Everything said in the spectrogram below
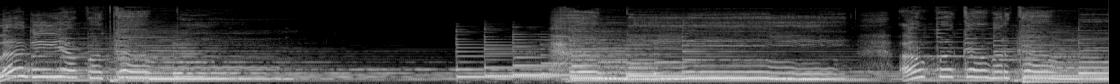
lagi apa kamu? Hani Apa kabar kamu?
